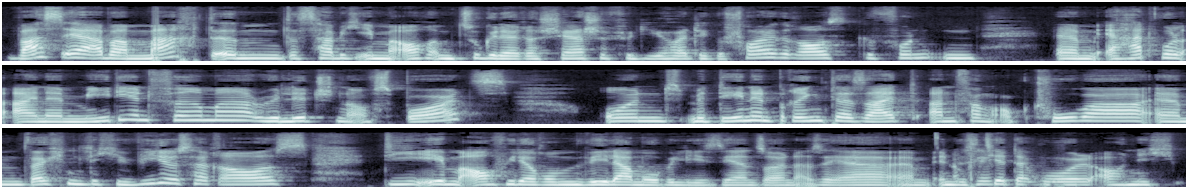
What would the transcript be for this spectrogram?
Was er aber macht, ähm, das habe ich eben auch im Zuge der Recherche für die heutige Folge rausgefunden, ähm, er hat wohl eine Medienfirma, Religion of Sports, und mit denen bringt er seit Anfang Oktober ähm, wöchentliche Videos heraus, die eben auch wiederum Wähler mobilisieren sollen. Also er ähm, investiert okay. da wohl auch nicht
